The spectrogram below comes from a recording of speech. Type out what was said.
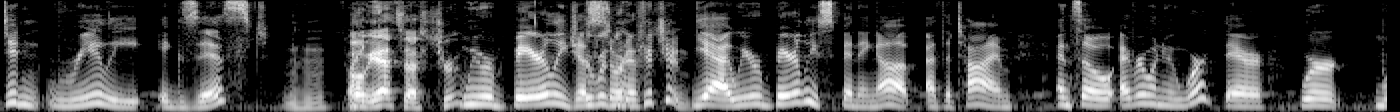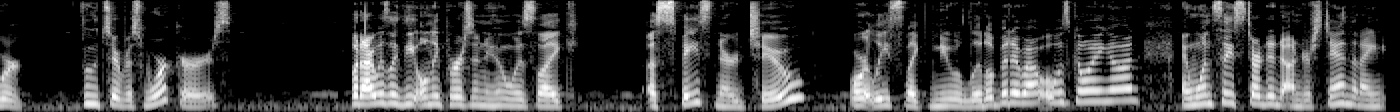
didn't really exist. oh yes, that's true. We were barely just There was sort no of kitchen. Yeah, we were barely spinning up at the time, and so everyone who worked there were were food service workers. But I was like the only person who was like a space nerd too, or at least like knew a little bit about what was going on. And once they started to understand that I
